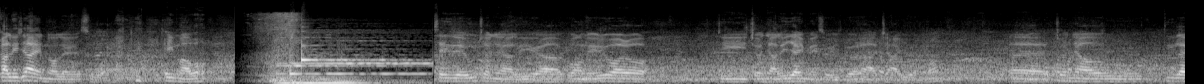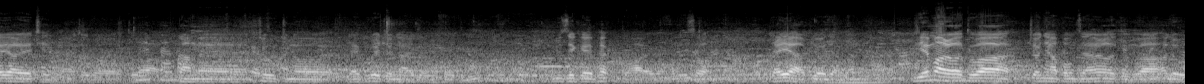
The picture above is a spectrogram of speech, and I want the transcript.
ခါလေကြရင်တော့လဲဆိုပါအိမ်မှာပေါ့ စိန်စေဦးကြောင်ညာလေးကကိုအောင်လေးတို့ကတော့ဒီကြောင်ညာလေးရိုက်မယ်ဆိုပြီးပြောတာအကြာကြီးပေါ့နော်အဲကြောင်ညာကိုတီးလိုက်ရတဲ့အချိန်မှာကျွန်တော်သူကပါမယ်ကျို့ကျွန်တော်ရိုက်ခုရဲ့ကြောင်ညာလေးမဟုတ်ဘူး musical ဖက်သွားတယ်ပေါ့နော်ဆိုတော့ရိုက်ရပြောကြပါဒီထဲမှာတော့သူကကြောင်ညာပုံစံကတော့သူကအဲ့လို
